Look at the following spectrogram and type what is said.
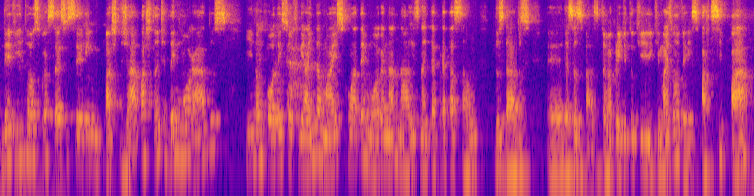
devido aos processos serem já bastante demorados e não podem sofrer ainda mais com a demora na análise, na interpretação dos dados é, dessas bases. Então, eu acredito que, que, mais uma vez, participar,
